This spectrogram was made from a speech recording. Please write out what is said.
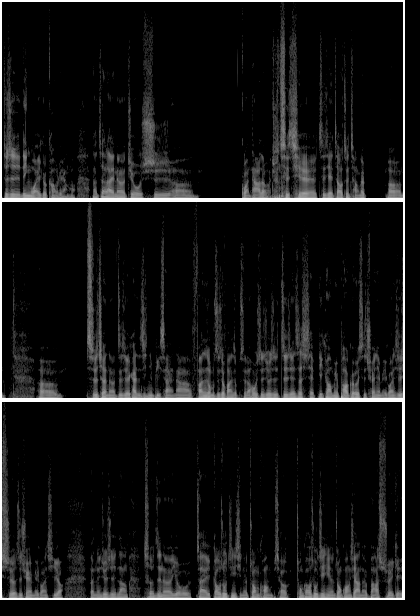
这是另外一个考量哦。那再来呢，就是呃，管他的，就直接直接照正常的呃呃时程呢，直接开始进行比赛。那发生什么事就发生什么事了，或是就是直接在 Safety Car 后面跑个二十圈也没关系，十二十圈也没关系哦。反正就是让车子呢有在高速进行的状况，比较中高速进行的状况下呢，把水给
